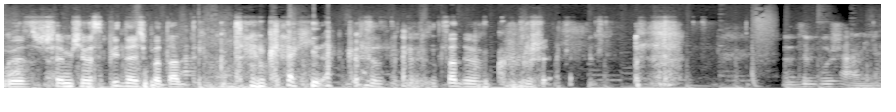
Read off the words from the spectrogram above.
bo ja zacząłem się wspinać po tamtych pudełkach i nagle zostałem wrzucony w górze. Wyburzanie.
